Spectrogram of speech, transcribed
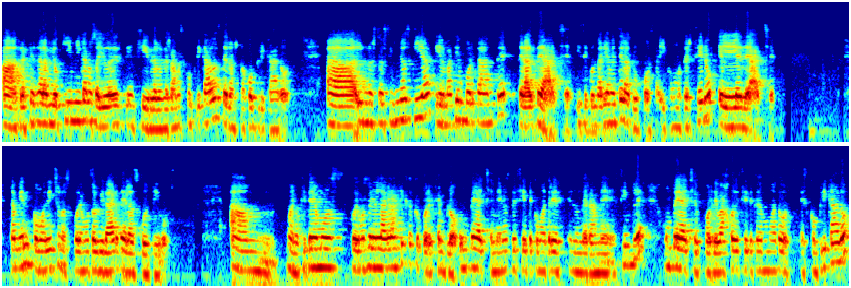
ah, gracias a la bioquímica, nos ayuda a distinguir de los derrames complicados de los no complicados. Uh, nuestros signos guías y el más importante será el pH y secundariamente la glucosa y como tercero el LDH. También, como he dicho, nos podemos olvidar de los cultivos. bueno, aquí tenemos, podemos ver en la gráfica que, por ejemplo, un pH menos de 7,3 es un derrame simple, un pH por debajo de 7,2 es complicado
